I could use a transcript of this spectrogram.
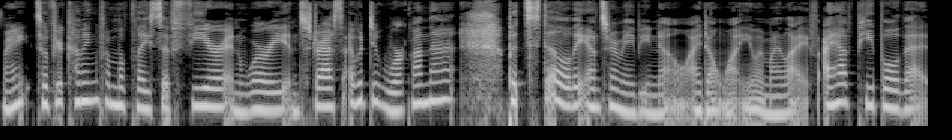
Right? So if you're coming from a place of fear and worry and stress, I would do work on that. But still, the answer may be no, I don't want you in my life. I have people that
